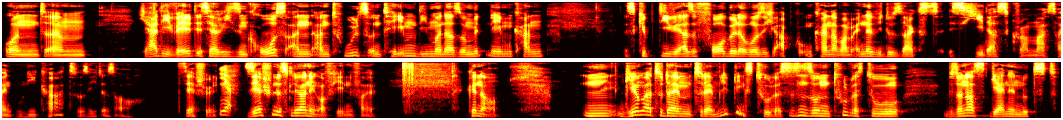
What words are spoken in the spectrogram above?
Und ähm, ja, die Welt ist ja riesengroß an, an Tools und Themen, die man da so mitnehmen kann. Es gibt diverse Vorbilder, wo man sich abgucken kann, aber am Ende, wie du sagst, ist jeder Scrum Master ein Unikat. So sehe ich das auch. Sehr schön. Ja. Sehr schönes Learning auf jeden Fall. Genau. Hm, gehen wir mal zu deinem, zu deinem Lieblingstool. Was ist denn so ein Tool, was du besonders gerne nutzt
